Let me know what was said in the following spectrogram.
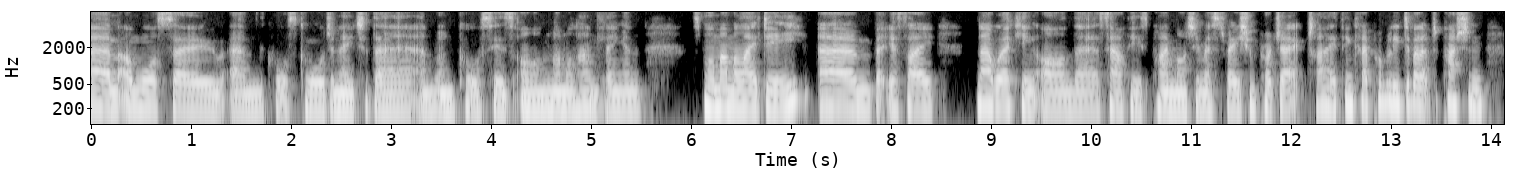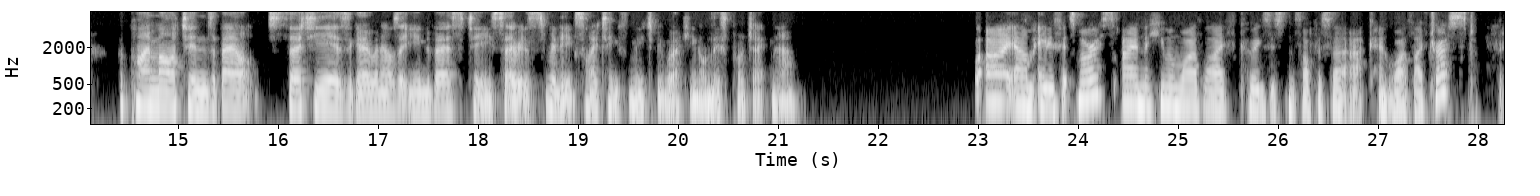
Um, I'm also um, the course coordinator there and run courses on mammal handling and small mammal ID. Um, but yes, I now working on the Southeast Pine Marten Restoration Project. I think I probably developed a passion for pine martens about 30 years ago when I was at university. So it's really exciting for me to be working on this project now. I am Amy Fitzmaurice. I am the Human Wildlife Coexistence Officer at Kent Wildlife Trust, uh,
